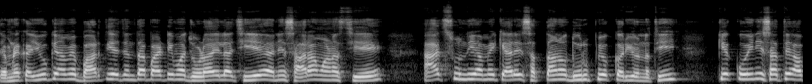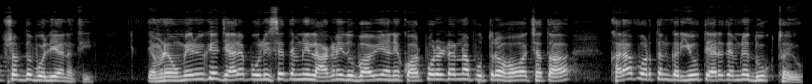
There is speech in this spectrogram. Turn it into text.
તેમણે કહ્યું કે અમે ભારતીય જનતા પાર્ટીમાં જોડાયેલા છીએ અને સારા માણસ છીએ. આજ સુધી અમે ક્યારેય સત્તાનો દુરુપયોગ કર્યો નથી કે કોઈની સાથે અપશબ્દ બોલ્યા નથી. તેમણે ઉમેર્યું કે જ્યારે પોલીસે તેમની લાગણી દુભાવી અને કોર્પોરેટરના પુત્ર હોવા છતાં ખરાબ વર્તન કર્યું ત્યારે તેમને દુઃખ થયું.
